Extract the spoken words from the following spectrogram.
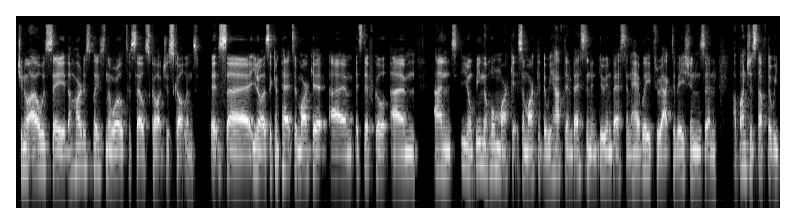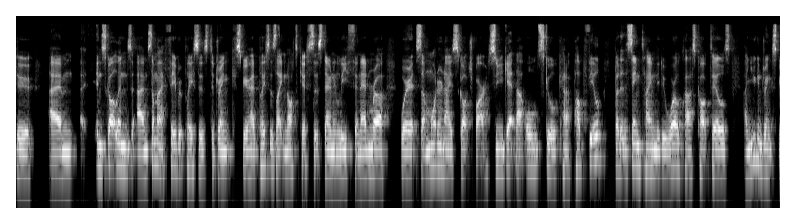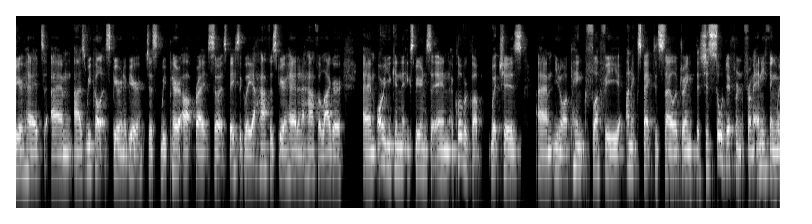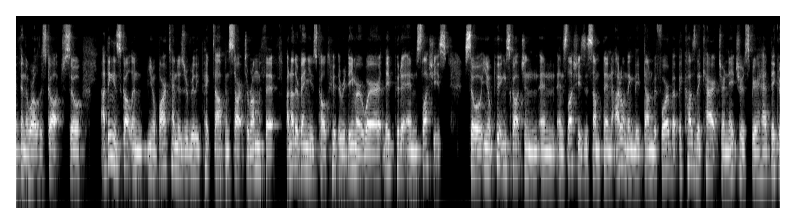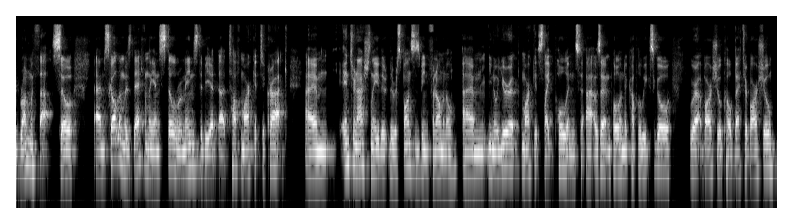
Do you know, I always say the hardest place in the world to sell scotch is Scotland. It's uh, you know, it's a competitive market. Um, it's difficult. Um, and you know, being the home market, it's a market that we have to invest in and do invest in heavily through activations and a bunch of stuff that we do. Um, in Scotland, um, some of my favorite places to drink Spearhead, places like Nauticus, that's down in Leith in Edinburgh, where it's a modernized Scotch bar. So you get that old school kind of pub feel, but at the same time, they do world class cocktails and you can drink Spearhead um, as we call it a spear and a beer. Just we pair it up, right? So it's basically a half a Spearhead and a half a lager. Um, or you can experience it in a Clover Club, which is um, you know, a pink, fluffy, unexpected style of drink that's just so different from anything within the world of Scotch. So I think in Scotland, you know, bartenders have really picked up and start to run with it. Another venue is called Hoot the Redeemer, where they put it in slushies. So, you know, putting Scotch in, in, in slushies is something I don't think they've done before, but because the character and nature of Spearhead, they could run with that. So um, Scotland was definitely and still remains to be a, a tough market to crack. Um, internationally, the, the response has been phenomenal. Um, you know, Europe markets like Poland. Uh, I was out in Poland a couple of weeks ago. We are at a bar show called Better Bar Show,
